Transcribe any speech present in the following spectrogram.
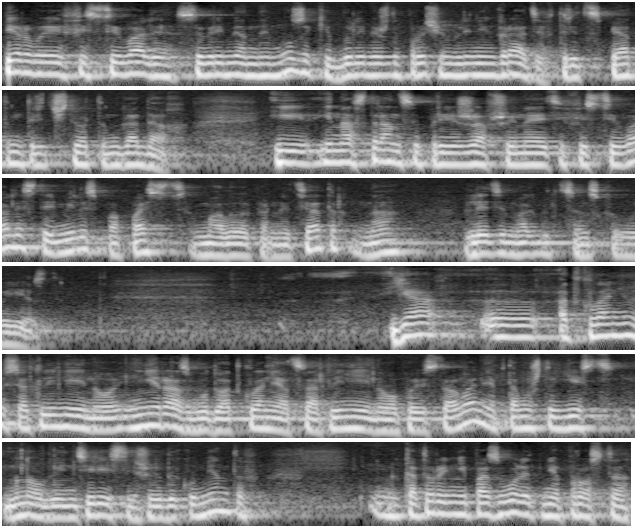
Первые фестивали современной музыки были, между прочим, в Ленинграде в 1935-1934 годах. И иностранцы, приезжавшие на эти фестивали, стремились попасть в Малый оперный театр на леди Макбет Ценского уезда. Я э, отклонюсь от линейного, не раз буду отклоняться от линейного повествования, потому что есть много интереснейших документов, которые не позволят мне просто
